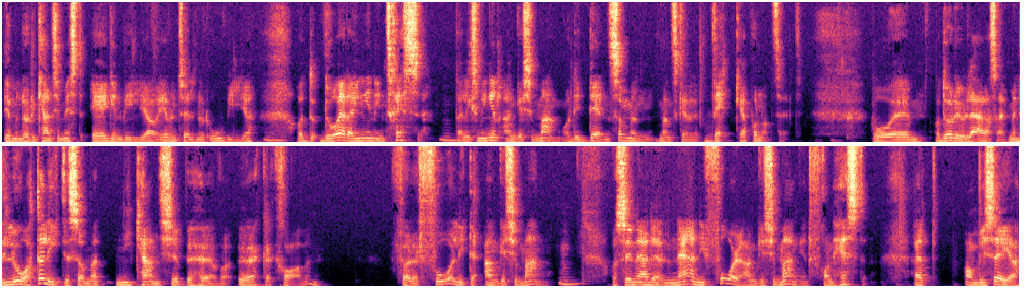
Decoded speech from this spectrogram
ja men då är det kanske mest egenvilja och eventuellt något ovilja. mm, Och då, då är det ingen intresse. Det är liksom ingen engagemang och det är den som man, man ska väcka på något sätt. Och, ehm, och då är det att lära sig. Men det låter lite som att ni kanske behöver öka kraven. För att få lite engagemang. mm, Och sen är det när ni får engagemanget från hästen. Att om vi säger,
